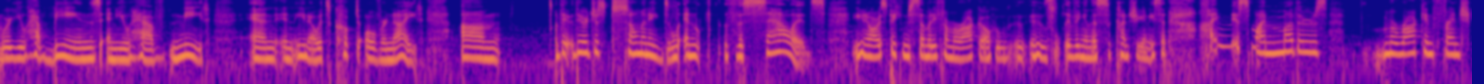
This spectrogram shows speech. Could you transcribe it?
where you have beans and you have meat, and, and you know it's cooked overnight. Um, there, there are just so many del- and the salads you know i was speaking to somebody from morocco who who's living in this country and he said i miss my mother's moroccan french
